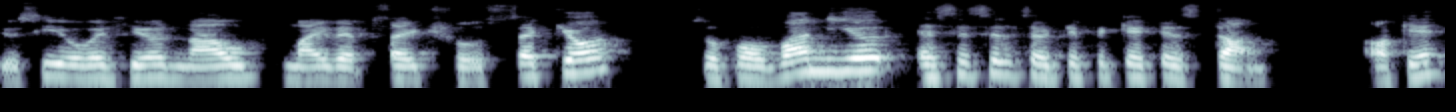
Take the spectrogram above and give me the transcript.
you see over here, now my website shows secure. So for one year, SSL certificate is done. Okay.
